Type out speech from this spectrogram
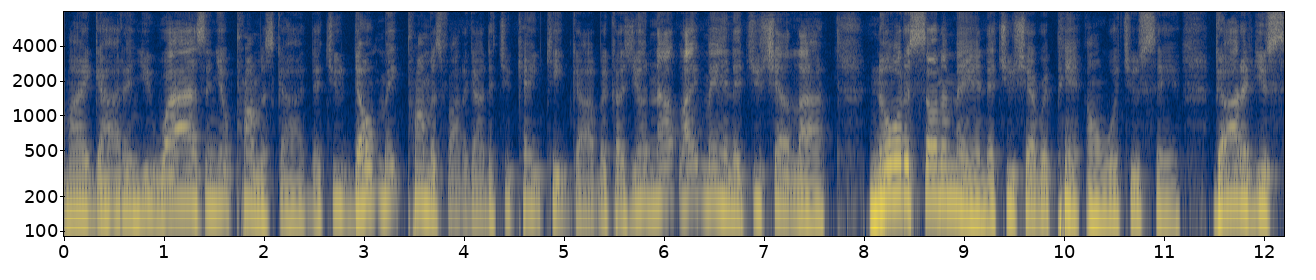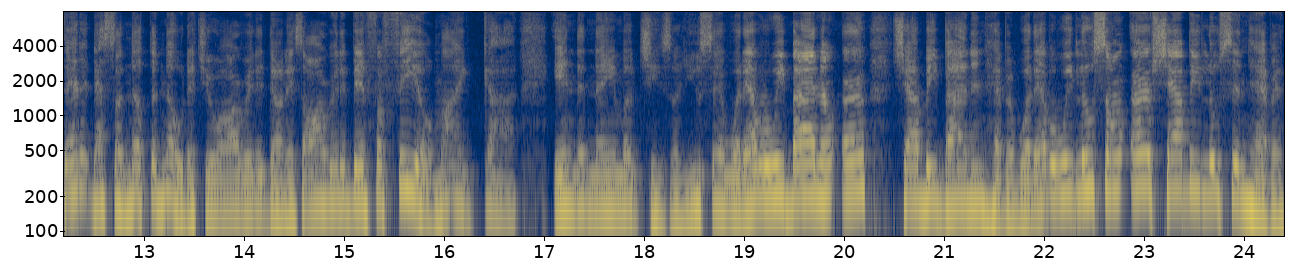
my God, and you wise in your promise, God, that you don't make promise, Father God, that you can't keep, God, because you're not like man that you shall lie, nor the Son of Man that you shall repent on what you said. God, if you said it, that's enough to know that you already done. It's already been fulfilled, my God, in the name of Jesus. You said, whatever we bind on earth shall be bound in heaven. Whatever we loose on earth shall be loose in heaven.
